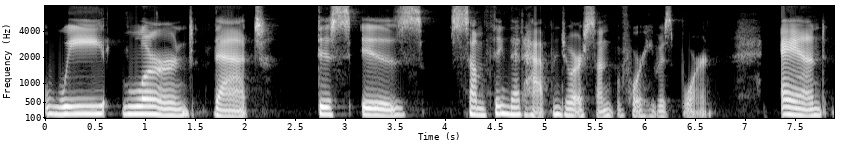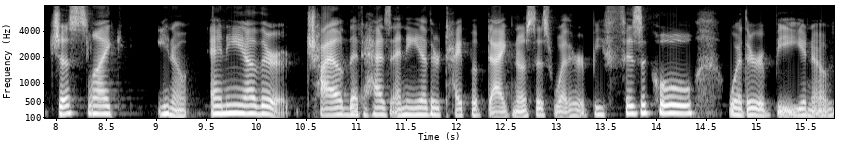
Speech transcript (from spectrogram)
we learned that this is something that happened to our son before he was born. And just like, you know, any other child that has any other type of diagnosis, whether it be physical, whether it be, you know,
